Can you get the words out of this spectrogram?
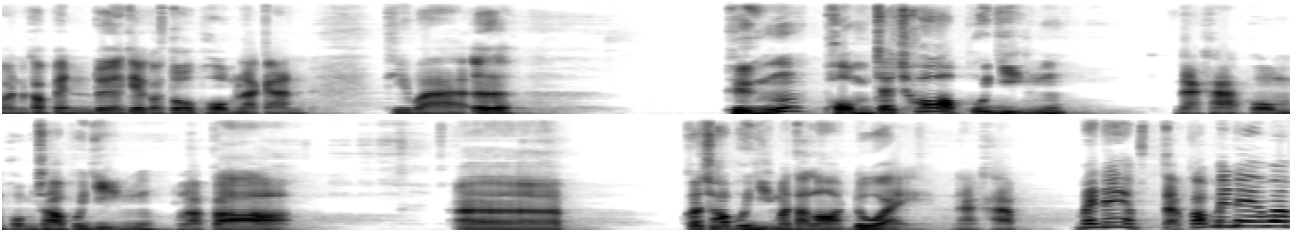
มันก็เป็นเรื่องเกี่ยวกับตัวผมแล้วกัน ที่ว่า เออ ถึงผมจะชอบผู้หญิงนะครับผมผมชอบผู้หญิง แล้วก็เออก็ชอบผู้หญิงมาตลอดด้วยนะครับ ไม่แน่แต่ก็ไม่แน่ว่า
